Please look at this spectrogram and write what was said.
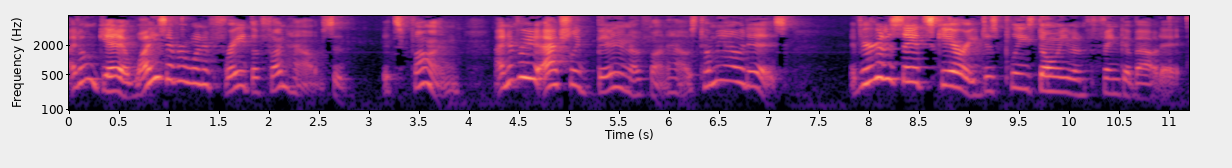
I don't get it. Why is everyone afraid the fun house? It, it's fun. I never actually been in a fun house. Tell me how it is. If you're gonna say it's scary, just please don't even think about it.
